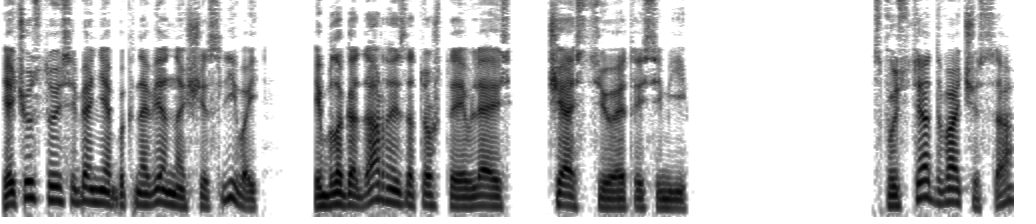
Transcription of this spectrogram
я чувствую себя необыкновенно счастливой и благодарной за то, что являюсь частью этой семьи. Спустя два часа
